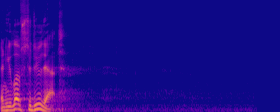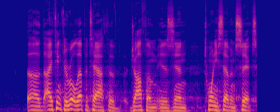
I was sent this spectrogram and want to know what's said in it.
And He loves to do that. Uh, I think the real epitaph of Jotham is in 27 6.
